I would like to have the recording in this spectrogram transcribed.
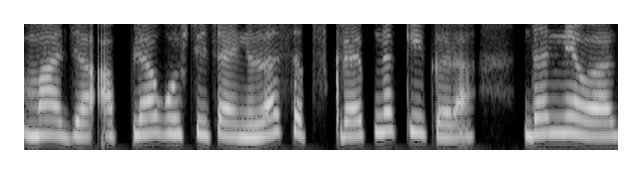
माझ्या आपल्या गोष्टी चॅनलला सबस्क्राईब नक्की करा. धन्यवाद.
